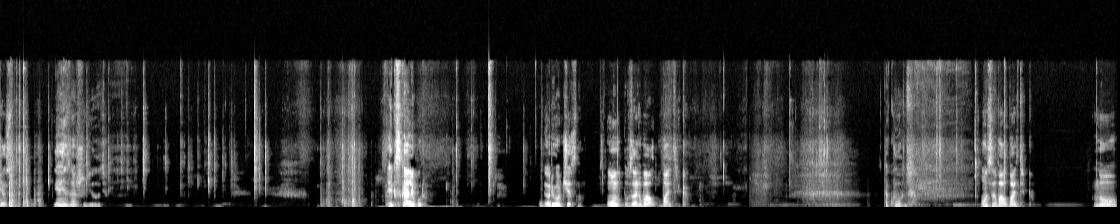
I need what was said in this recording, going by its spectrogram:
Честно. Я не знаю, что делать. Экскалибур. Говорю вам честно. Он взорвал Мальтрика. Так вот. Он взорвал Бальтрик. Но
